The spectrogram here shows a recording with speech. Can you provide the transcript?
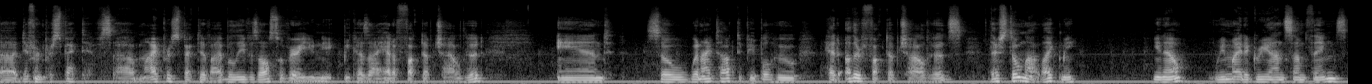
Uh, different perspectives. Uh, my perspective, I believe, is also very unique because I had a fucked up childhood. And so when I talk to people who had other fucked up childhoods, they're still not like me. You know, we might agree on some things,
